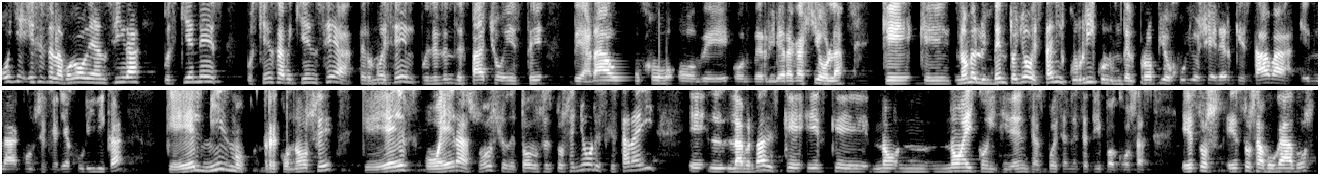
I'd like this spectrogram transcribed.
oye, ese es el abogado de Ansira, pues quién es, pues quién sabe quién sea, pero no es él, pues es el despacho este de Araujo o de, o de Rivera Gagiola, que, que, no me lo invento yo, está en el currículum del propio Julio Scherer, que estaba en la Consejería Jurídica, que él mismo reconoce que es o era socio de todos estos señores que están ahí. Eh, la verdad es que, es que no, no hay coincidencias pues en este tipo de cosas. Estos, estos abogados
